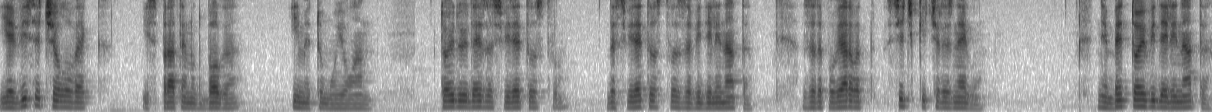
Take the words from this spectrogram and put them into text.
Яви се човек, изпратен от Бога, името му Йоанн. Той дойде за свидетелство, да свидетелства за виделината, за да повярват всички чрез него. Не бе той виделината,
